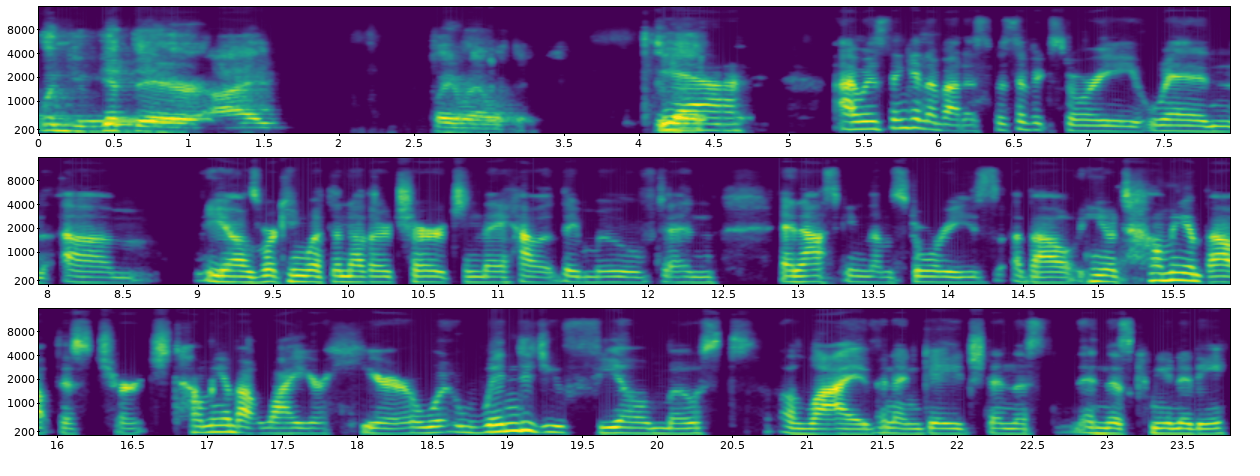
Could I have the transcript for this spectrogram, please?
when you get there, I play around with it. yeah. I was thinking about a specific story when um, yeah, I was working with another church and they how they moved and and asking them stories about, you know, tell me about this church. Tell me about why you're here. W- when did you feel most alive and engaged in this in this community?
